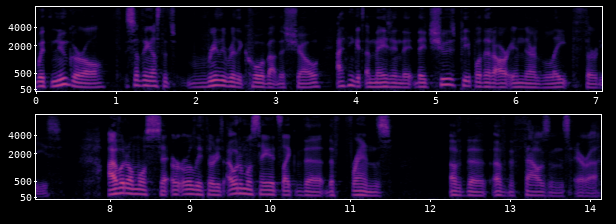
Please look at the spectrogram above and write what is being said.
With New Girl, something else that's really, really cool about this show, I think it's amazing. They they choose people that are in their late thirties. I would almost say or early thirties. I would almost say it's like the the friends of the of the thousands era.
